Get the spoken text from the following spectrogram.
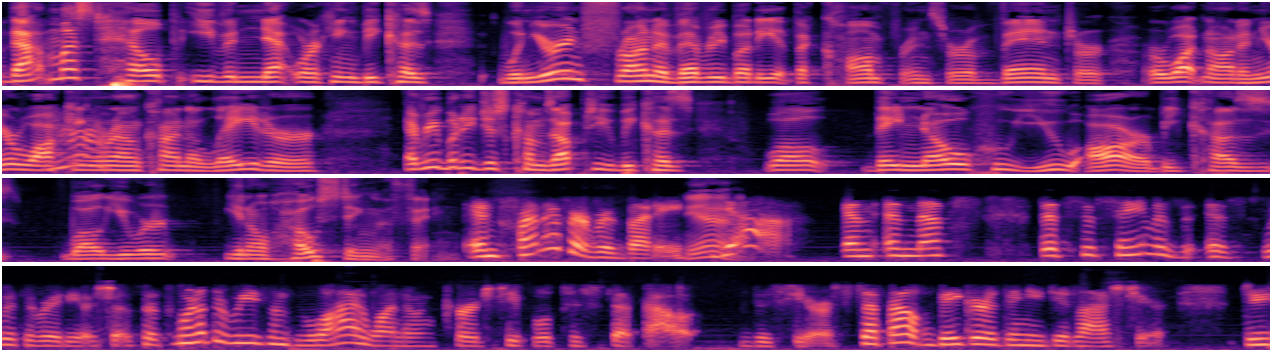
that must help even networking because when you're in front of everybody at the conference or event or or whatnot and you're walking Yeah. around kind of later everybody just comes up to you because well they know who you are because well you were you know hosting the thing in front of everybody. Yeah. And and that's that's the same as, as with the radio show. So it's one of the reasons why I want to encourage people to step out this year. Step out bigger than you did last year. Do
